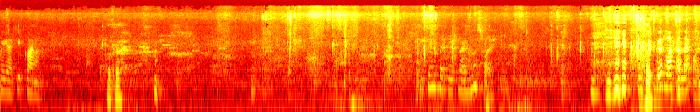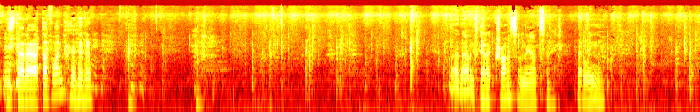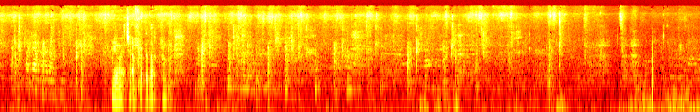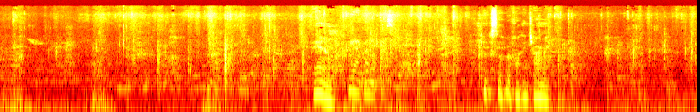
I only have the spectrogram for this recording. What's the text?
We gotta keep climbing. Okay. It seems like we climb this way. Good luck on that one. Is that a tough one? well, that one's got a cross on the outside. That window. Watch out for the dog. You watch out for the dog rope. Damn, We gotta climb this. looks super fucking charming.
